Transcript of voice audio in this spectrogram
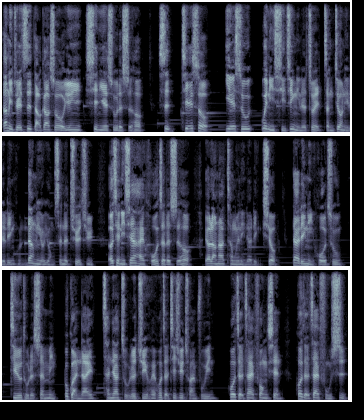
当你决志祷告说“我愿意信耶稣”的时候，是接受耶稣为你洗净你的罪，拯救你的灵魂，让你有永生的确据。而且你现在还活着的时候，要让他成为你的领袖，带领你活出基督徒的生命。不管来参加主日聚会，或者继续传福音，或者在奉献，或者在服侍，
